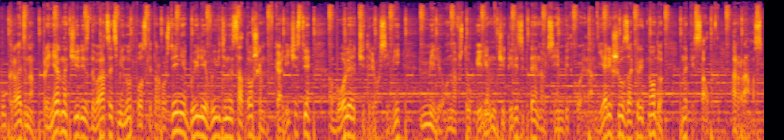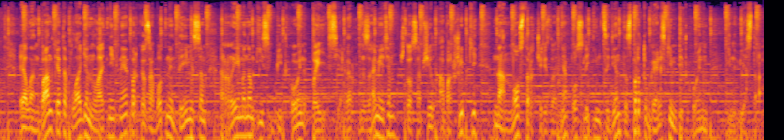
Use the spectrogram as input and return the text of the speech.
украдена. Примерно через 20 минут после пробуждения были выведены сатоши в количестве более 4,7 миллионов штук или 4,07 биткоина. Я решил закрыть ноду, написал Рамос. LN Bank это плагин Lightning Network, разработанный Демисом Реймоном из Bitcoin Pay Server. Заметим, что сообщил об ошибке на Ностр через два дня после инцидента с португальским биткоин-инвестором.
